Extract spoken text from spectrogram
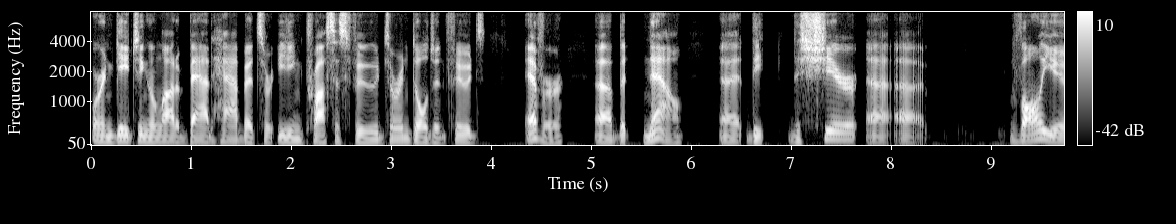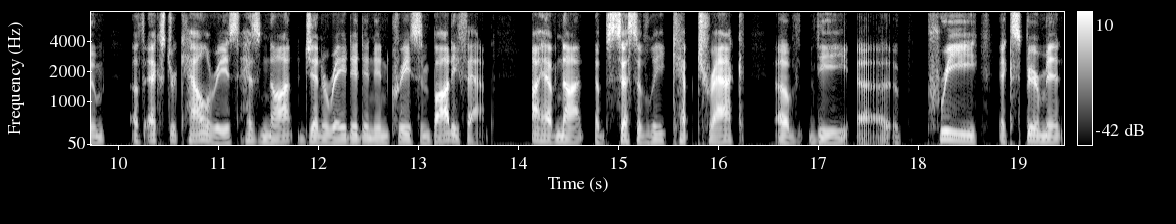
or engaging in a lot of bad habits or eating processed foods or indulgent foods ever. Uh, but now uh, the the sheer uh, volume of extra calories has not generated an increase in body fat. I have not obsessively kept track of the uh, pre-experiment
